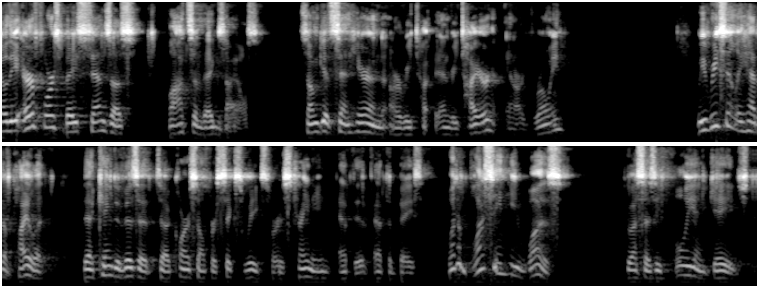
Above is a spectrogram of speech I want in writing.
You know, the Air Force Base sends us lots of exiles. Some get sent here and are reti- and retire and are growing. We recently had a pilot that came to visit uh, Cornerstone for six weeks for his training at the at the base. What a blessing he was to us as he fully engaged.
